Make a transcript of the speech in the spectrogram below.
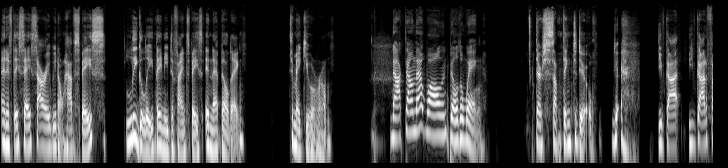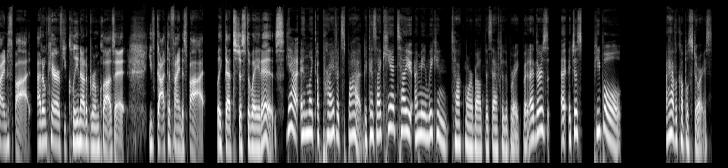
And if they say, sorry, we don't have space, legally, they need to find space in that building to make you a room. Knock down that wall and build a wing. There's something to do. Yeah. You've got you've got to find a spot. I don't care if you clean out a broom closet. You've got to find a spot. Like that's just the way it is. Yeah, and like a private spot because I can't tell you. I mean, we can talk more about this after the break, but uh, there's uh, just people. I have a couple stories.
